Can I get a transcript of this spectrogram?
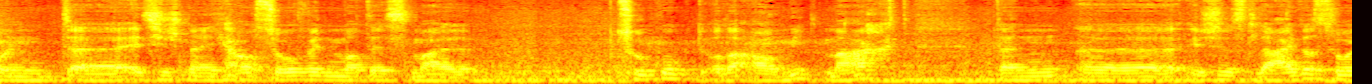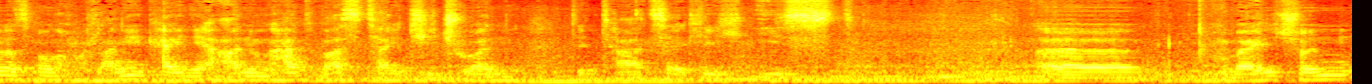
Und äh, es ist eigentlich auch so, wenn man das mal zuguckt oder auch mitmacht, dann äh, ist es leider so, dass man noch lange keine Ahnung hat, was Tai Chi Chuan denn tatsächlich ist. Äh, weil schon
